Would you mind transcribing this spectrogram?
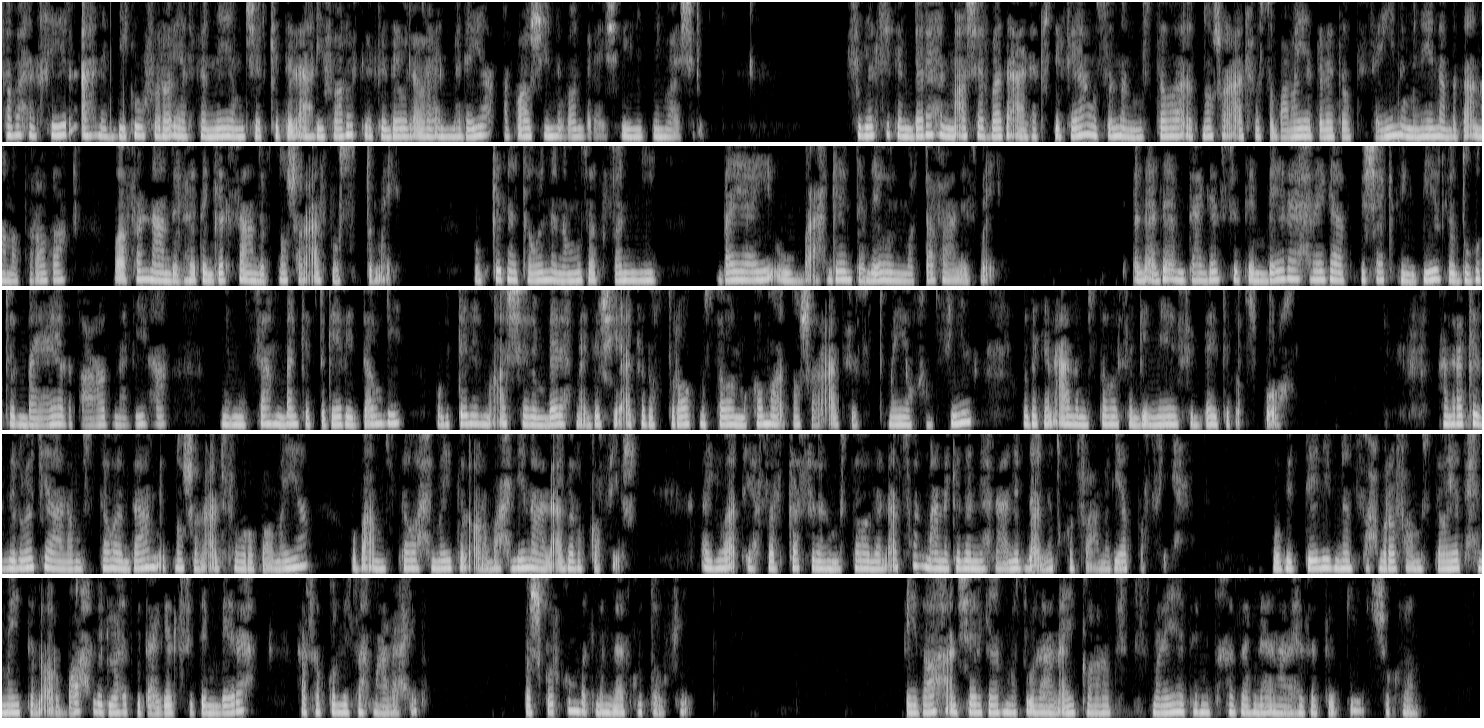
صباح الخير. أهلا بيكم في الرؤية الفنية من شركة الأهلي فارس لتداول الأوراق المالية أربعة وعشرين نوفمبر عشرين اتنين وعشرين. في جلسة امبارح المؤشر بدأ على ارتفاع وصلنا لمستوى اتناشر ألف سبعمية تلاتة وتسعين ومن هنا بدأنا نتراجع وقفلنا عند نهاية الجلسة عند اتناشر ألف وستمية. وبكده كونا نموذج فني بيعي وبأحجام تداول مرتفعة نسبيا. الأداء بتاع جلسة امبارح رجع بشكل كبير للضغوط البيعية اللي تعرضنا ليها من سهم البنك التجاري الدولي وبالتالي المؤشر امبارح مقدرش يأكد اختراق مستوى المقاومة اتناشر ألف ستمية وخمسين وده كان أعلى مستوى سجلناه في بداية الأسبوع. هنركز دلوقتي على مستوى الدعم اتناشر ألف وربعمية وبقى مستوى حماية الأرباح لينا على الأجل القصير. أي وقت يحصل كسر المستوى ده لأسفل معنى كده إن إحنا هنبدأ ندخل في عمليات تصحيح. وبالتالي بننصح برفع مستويات حماية الأرباح للوهات بتاع جلسة امبارح حسب كل سهم على حدة. بشكركم بتمنى لكم التوفيق. إيضاح الشركة غير مسؤولة عن أي قرارات استثمارية يتم اتخاذها بناء على هذا التسجيل. شكرا.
